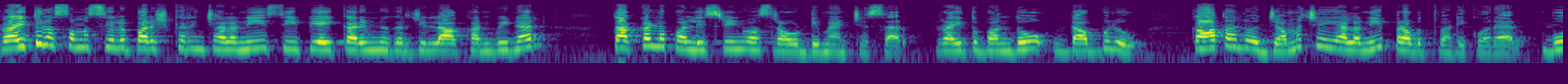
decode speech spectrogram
రైతుల సమస్యలు పరిష్కరించాలని సిపిఐ కరీంనగర్ జిల్లా కన్వీనర్ తక్కళ్ళపల్లి శ్రీనివాసరావు డిమాండ్ చేశారు. రైతు బంధు డబ్బులు ఖాతాలో జమ చేయాలని ప్రభుత్వాన్ని కోరారు. భూ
